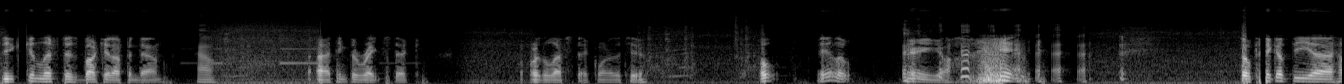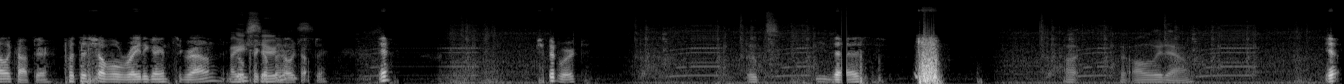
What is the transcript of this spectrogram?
you can lift this bucket up and down. How? Uh, I think the right stick. Or the left stick, one of the two. Oh, hello. There you go. so pick up the uh, helicopter. Put the shovel right against the ground and Are go you pick up serious? the helicopter. Yeah. Should work. Oops. See this. Oh, put all the way down. Yep,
